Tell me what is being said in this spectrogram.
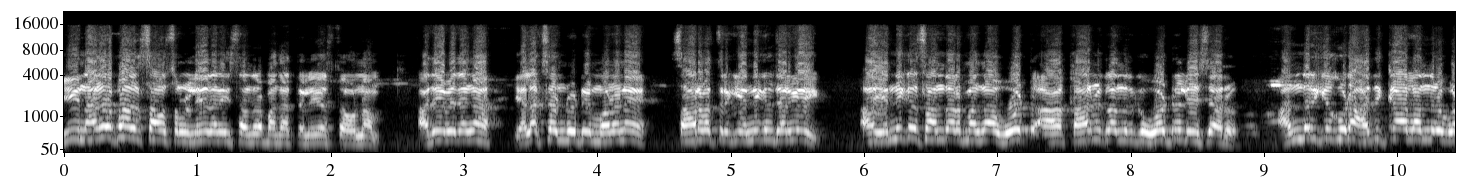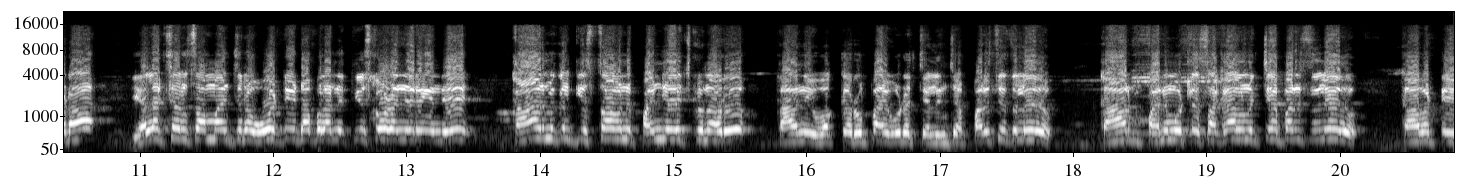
ఈ నగరపాలక సంస్థలు లేదని ఈ సందర్భంగా తెలియజేస్తూ ఉన్నాం. అదే విధంగా ఎలక్షన్ డ్యూటీ మొన్ననే సార్వత్రిక ఎన్నికలు జరిగాయి. ఆ ఎన్నికల సందర్భంగా ఓటు ఆ కార్మికులందరికీ ఓట్లు వేశారు. అందరికీ కూడా అధికారులందరూ కూడా ఎలక్షన్ సంబంధించిన ఓటీ డబ్బులన్నీ తీసుకోవడం జరిగింది. కార్మికులకు ఇస్తామని పని చేయించుకున్నారు. కానీ ఒక్క రూపాయి కూడా చెల్లించే పరిస్థితి లేదు. కార్ పనిముట్లు సకాలం ఇచ్చే పరిస్థితి లేదు. కాబట్టి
